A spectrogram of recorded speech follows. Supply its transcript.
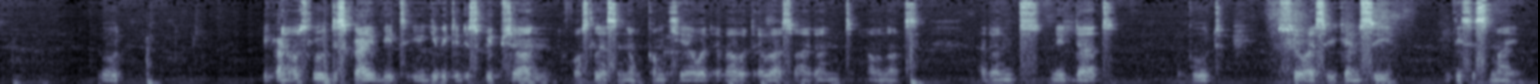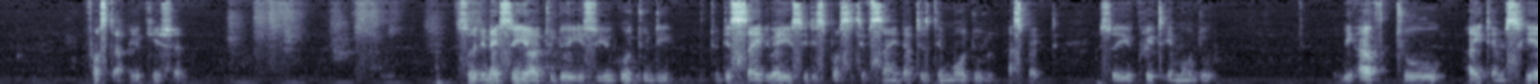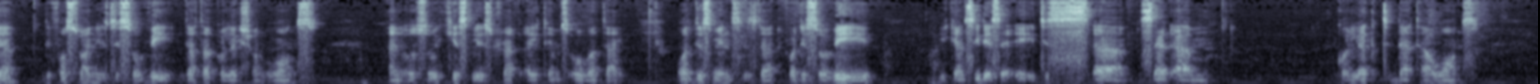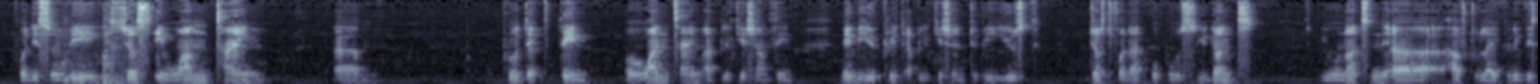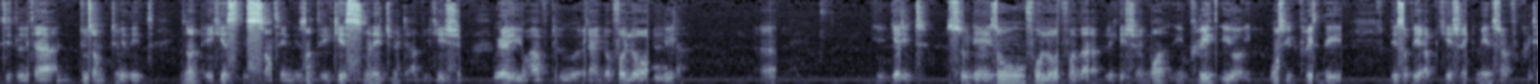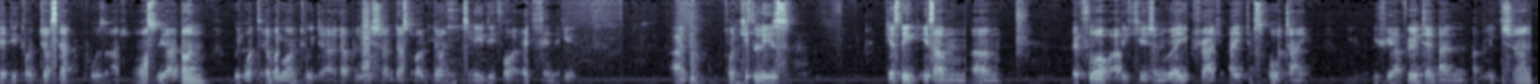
Good. You can also describe it. You give it a description, first lesson on here, whatever, whatever. So I don't, I will not, I don't need that. Good. So as you can see, this is my first application. So the next thing you have to do is you go to the to this side where you see this positive sign. That is the module aspect. So you create a module. We have two items here. The first one is the survey data collection once and also case list track items over time. What this means is that for the survey, you can see this, it is uh, said um, collect data once. For the survey, it's just a one-time um, project thing or one-time application thing. Maybe you create application to be used just for that purpose. You don't, you will not uh, have to like revisit it later and do something with it. It's not a case something. It's not a case management application where you have to do a kind of follow up later. Uh, you get it. So there is no follow up for that application. Once you create your once you create the this survey application, it means you have created it for just that purpose. And once we are done with whatever you want to with the application, that's all you don't need it for anything again. And for case list, case list is um, um a follow-up application where you track items over time. If you have created an application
